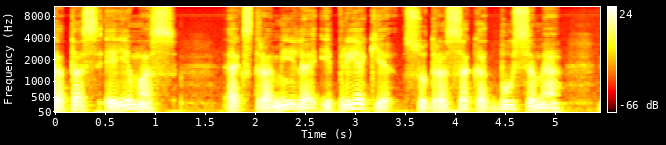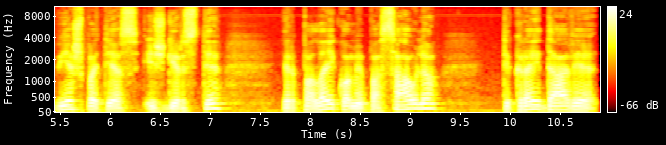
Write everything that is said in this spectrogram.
kad tas ėjimas ekstra mylę į priekį su drąsa, kad būsime viešpaties išgirsti ir palaikomi pasaulio, tikrai davė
